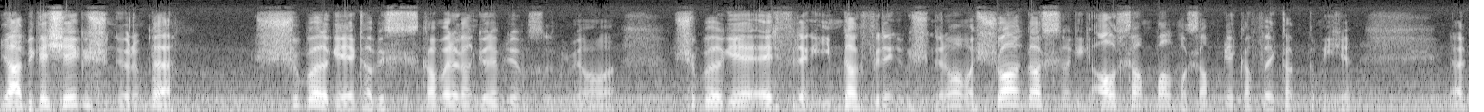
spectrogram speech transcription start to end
Ya bir de şey düşünüyorum da şu bölgeye tabii siz kameradan görebiliyor musunuz bilmiyorum ama şu bölgeye el freni, imdat freni düşünüyorum ama şu anda aslında alsam mı almasam diye kafaya taktım iyice. Yani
